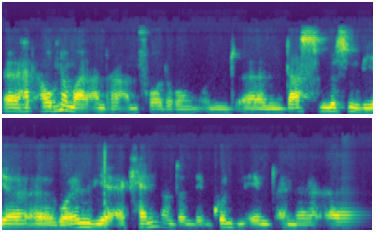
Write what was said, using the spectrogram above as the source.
äh, hat auch nochmal andere Anforderungen. Und ähm, das müssen wir, äh, wollen wir erkennen und dann dem Kunden eben eine äh,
